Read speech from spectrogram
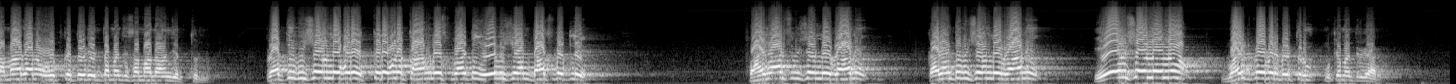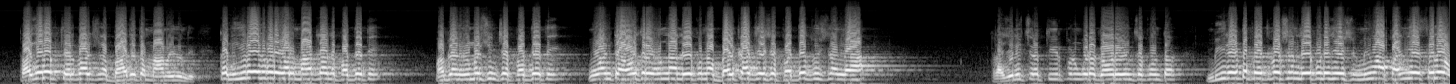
సమాధానం ఓపికతోటి ఎంత మంచి సమాధానం చెప్తుండ్రు. ప్రతి విషయంలో కూడా ఎక్కడ కూడా కాంగ్రెస్ పార్టీ ఏ విషయాన్ని దాచిపెట్టలే. ఫైనాన్స్ విషయంలో కానీ కరెంటు విషయంలో కానీ ఏ విషయంలోనూ వైట్ పేపర్ పెడుతున్నారు ముఖ్యమంత్రి గారు. ప్రజలకు తెలపాల్సిన బాధ్యత మా మీద ఉంది. కానీ ఈరోజు కూడా వాళ్ళు మాట్లాడిన పద్ధతి మమ్మల్ని విమర్శించే పద్ధతి అంటే అవసరం ఉన్నా లేకున్నా బైకాట్ చేసే పద్ధతి చూసినాగా ప్రజలు ఇచ్చిన తీర్పును కూడా గౌరవించకుండా మీరంటే ప్రతిపక్షం లేకుండా చేసి మేము ఆ పని చేస్తలేం.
